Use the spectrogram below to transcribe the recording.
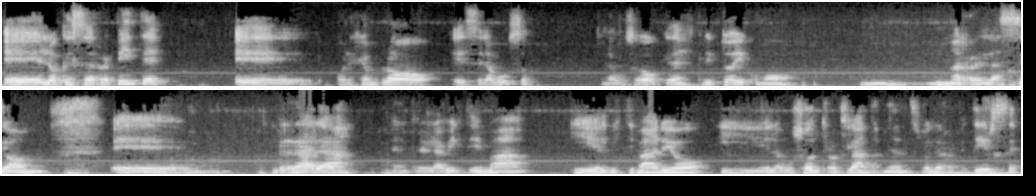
Eh, lo que se repite, eh, por ejemplo, es el abuso. El abuso queda inscrito ahí como una relación rara entre la víctima y el victimario y el abuso dentro del clan también suele repetirse.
